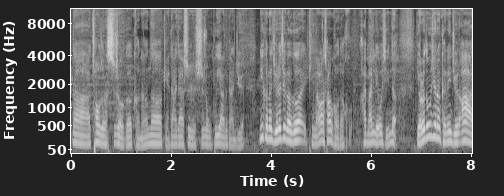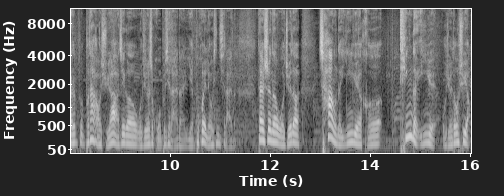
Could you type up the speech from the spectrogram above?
那创作了十首歌，可能呢给大家是十种不一样的感觉。你可能觉得这个歌挺朗朗上口的，还蛮流行的。有的东西呢，肯定觉得啊不不太好学啊，这个我觉得是火不起来的，也不会流行起来的。但是呢，我觉得唱的音乐和听的音乐，我觉得都需要。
